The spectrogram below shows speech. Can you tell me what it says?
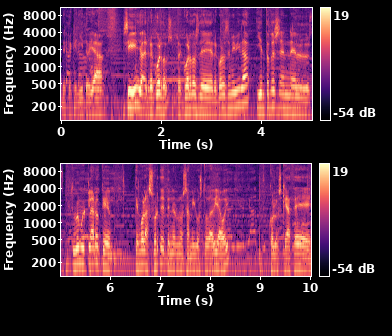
de pequeñito ya. Sí, recuerdos, recuerdos de, recuerdos de mi vida. Y entonces en el, tuve muy claro que tengo la suerte de tener unos amigos todavía hoy con los que hace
